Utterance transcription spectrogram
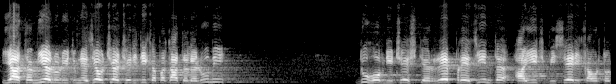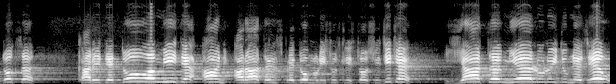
iată mielul lui Dumnezeu, cel ce ridică păcatele lumii, duhovnicește reprezintă aici Biserica Ortodoxă, care de 2000 de ani arată înspre Domnul Isus Hristos și zice, iată mielul lui Dumnezeu,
